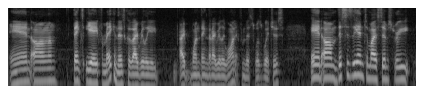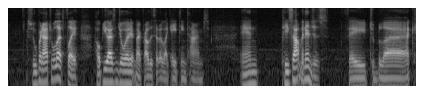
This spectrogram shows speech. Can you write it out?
And um, thanks EA for making this because I really, I one thing that I really wanted from this was witches. And um, this is the end to my Sims 3 Supernatural Let's Play. Hope you guys enjoyed it, and I probably said it like 18 times. And peace out, my ninjas. Fade to black.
